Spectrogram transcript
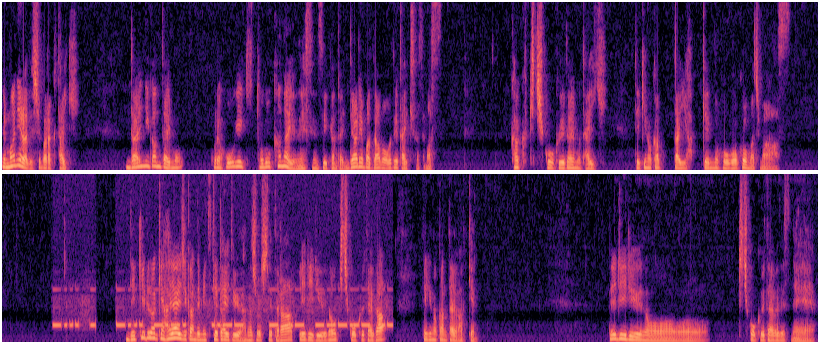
で、マニラでしばらく待機。第2艦隊も、これ砲撃届かないよね、潜水艦隊に。であればダバオで待機させます。各基地航空隊も待機。敵の艦隊発見の報告を待ちます。できるだけ早い時間で見つけたいという話をしてたら、ペリリューの基地航空隊が敵の艦隊を発見。ペリリューの基地航空隊はですね、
